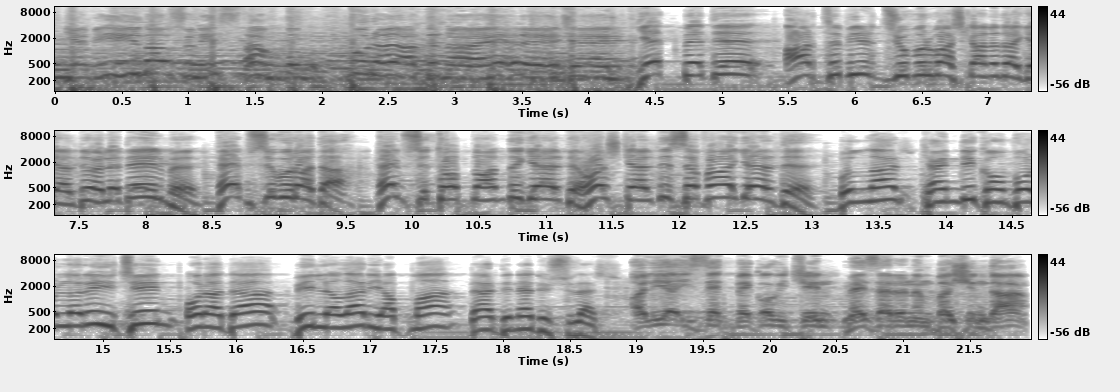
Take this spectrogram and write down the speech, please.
Yemin olsun İstanbul muradına erecek Yetmedi artı bir cumhurbaşkanı da geldi öyle değil mi? Hepsi burada. Hepsi toplandı geldi. Hoş geldi sefa geldi. Bunlar kendi konforları için orada villalar yapma derdine düştüler. Aliye İzzet Begoviç'in mezarının başında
